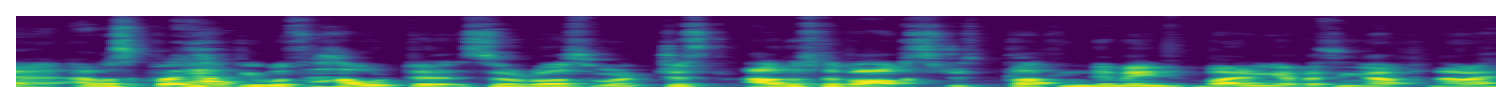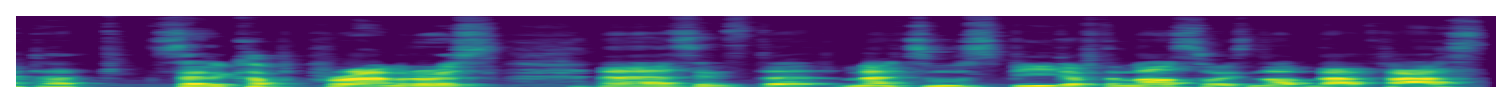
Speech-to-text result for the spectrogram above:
Uh, I was quite happy with how the servos work just out of the box, just plugging them in, wiring everything up. Now I had to set a couple parameters uh, since the maximum speed of the Masso is not that fast,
